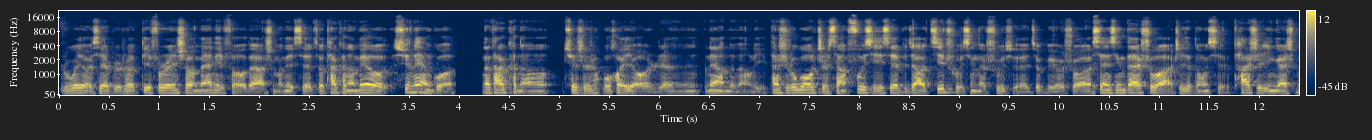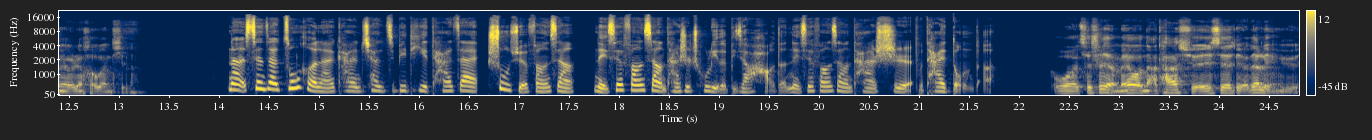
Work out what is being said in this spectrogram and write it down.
如果有一些，比如说 differential manifold 啊什么那些，就他可能没有训练过，那他可能确实是不会有人那样的能力。但是如果我只想复习一些比较基础性的数学，就比如说线性代数啊这些东西，它是应该是没有任何问题的。那现在综合来看，ChatGPT 它在数学方向哪些方向它是处理的比较好的，哪些方向它是不太懂的？我其实也没有拿它学一些别的领域。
